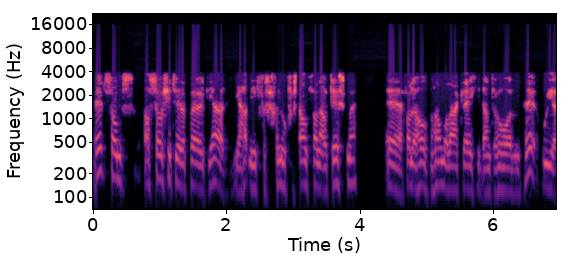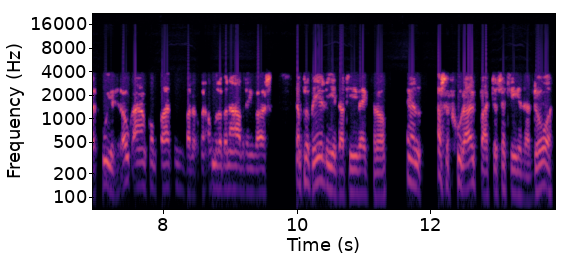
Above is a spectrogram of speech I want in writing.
hè, soms als sociotherapeut, ja, je had niet genoeg verstand van autisme. Uh, van de hoofdbehandelaar kreeg je dan te horen hè, hoe, je, hoe je het ook aan kon pakken, wat ook een andere benadering was. Dan probeerde je dat die week erop. En als het goed uitpakte, dan zette je dat door.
